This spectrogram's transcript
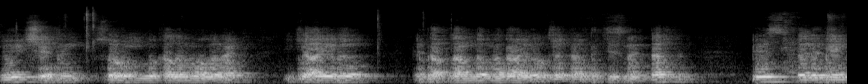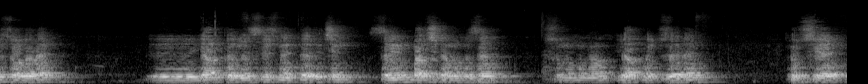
Büyükşehir'in sorumluluk alanı olarak iki ayrı etaplandırmada ayrılacak artık hizmetler. Biz belediyemiz olarak e, yaptığımız hizmetler için Sayın Başkanımıza sunumunu yapmak üzere kürsüye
